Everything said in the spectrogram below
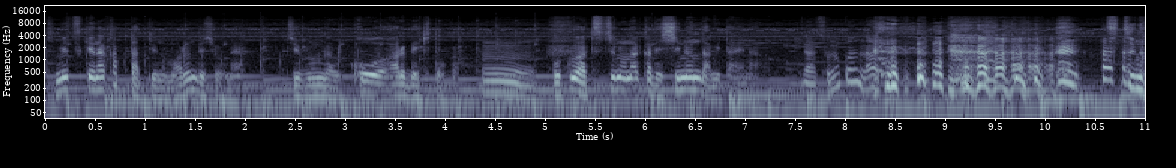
決めつけなかったっていうのもあるんでしょうね。自分がこうあるべきとか。うん。僕は土の中で死ぬんだみたいなだその子はない。土の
